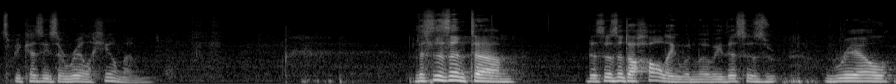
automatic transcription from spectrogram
It's because he's a real human. This isn't, um, this isn't a Hollywood movie. This is real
